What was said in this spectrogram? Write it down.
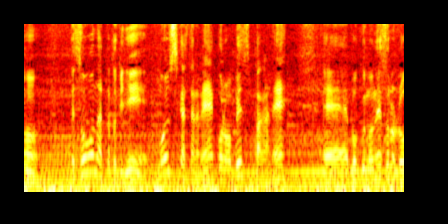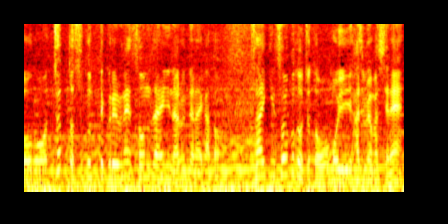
うん、でそうなった時にもしかしたらねこのベスパがね、え僕のねその老後をちょっと救ってくれるね存在になるんじゃないかと。最近そういうことをちょっと思い始めましてね、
